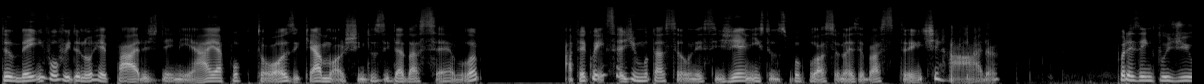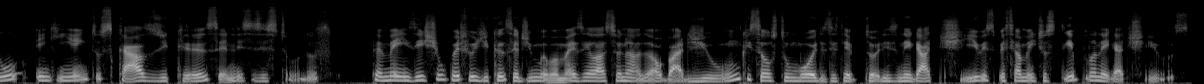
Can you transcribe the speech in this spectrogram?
também envolvido no reparo de DNA e apoptose, que é a morte induzida da célula, a frequência de mutação nesse gene em estudos populacionais é bastante rara. Por exemplo, de 1 em 500 casos de câncer nesses estudos. Também existe um perfil de câncer de mama mais relacionado ao BARD1, que são os tumores receptores negativos, especialmente os triplo negativos.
